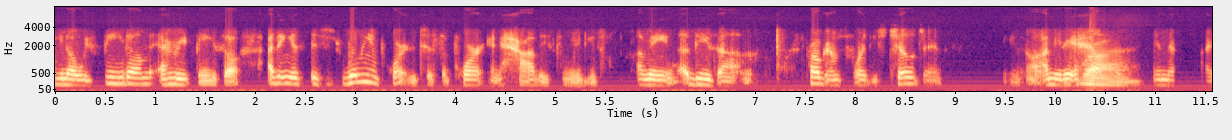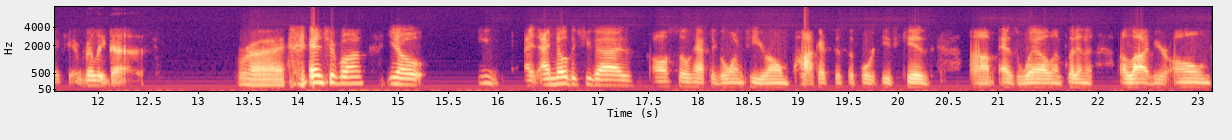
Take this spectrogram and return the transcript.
You know, we feed them everything. So I think it's it's really important to support and have these communities. I mean, these um, programs for these children. You know, I mean, it helps right. them in their life. It really does. Right. And Siobhan, you know, you, I, I know that you guys also have to go into your own pockets to support these kids um, as well and put in a, a, lot of your own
